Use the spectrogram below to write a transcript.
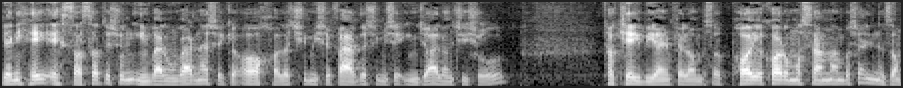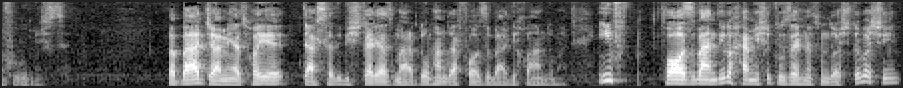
یعنی هی احساساتشون این ور اونور نشه که آخ حالا چی میشه فردا چی میشه اینجا الان چی شد؟ تا کی بیایم فلان بسار پای کار و مصمم باشن این نظام فرو میشه و بعد جمعیت های درصد بیشتری از مردم هم در فاز بعدی خواهند اومد. این فازبندی رو همیشه تو ذهنتون داشته باشین.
